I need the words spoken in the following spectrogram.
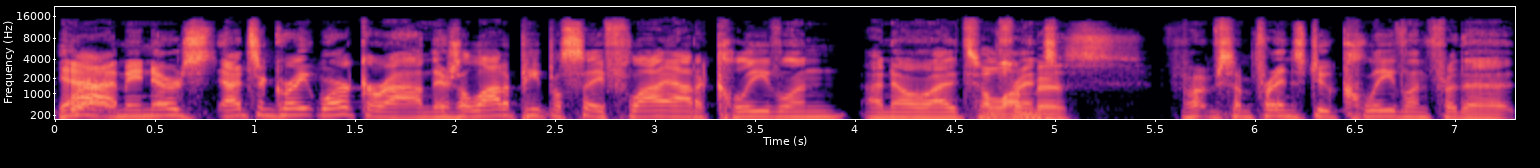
Yeah, I mean, there's that's a great workaround. There's a lot of people say fly out of Cleveland. I know I had some friends. Columbus. fr- Some friends do Cleveland for the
